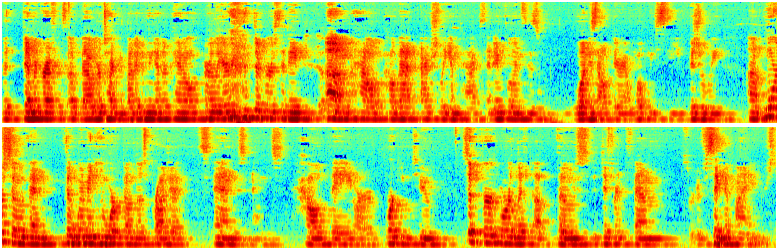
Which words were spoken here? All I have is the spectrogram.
the demographics of that. We were talking about it in the other panel earlier, diversity, um, how how that actually impacts and influences what is out there and what we see visually, um, more so than the women who worked on those projects and and how they are working to subvert or lift up those different femme sort of signifyings.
